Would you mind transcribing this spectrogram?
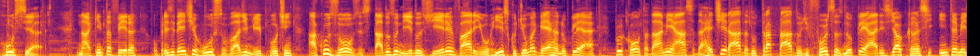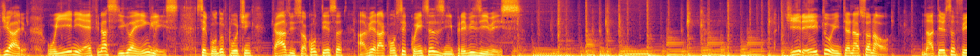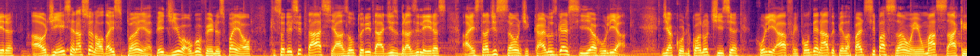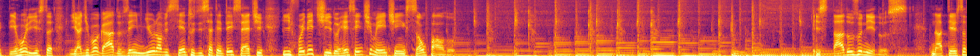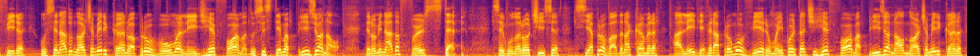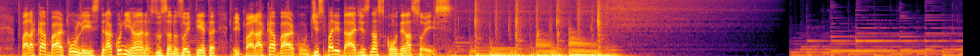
Rússia. Na quinta-feira, o presidente russo Vladimir Putin acusou os Estados Unidos de elevarem o risco de uma guerra nuclear por conta da ameaça da retirada do Tratado de Forças Nucleares de Alcance Intermediário, o INF na sigla em inglês. Segundo Putin, caso isso aconteça, haverá consequências imprevisíveis. Direito Internacional. Na terça-feira, a Audiência Nacional da Espanha pediu ao governo espanhol que solicitasse às autoridades brasileiras a extradição de Carlos Garcia Juliá. De acordo com a notícia, Juliá foi condenado pela participação em um massacre terrorista de advogados em 1977 e foi detido recentemente em São Paulo. Estados Unidos. Na terça-feira, o Senado norte-americano aprovou uma lei de reforma do sistema prisional, denominada First Step. Segundo a notícia, se aprovada na Câmara, a lei deverá promover uma importante reforma prisional norte-americana para acabar com leis draconianas dos anos 80 e para acabar com disparidades nas condenações.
